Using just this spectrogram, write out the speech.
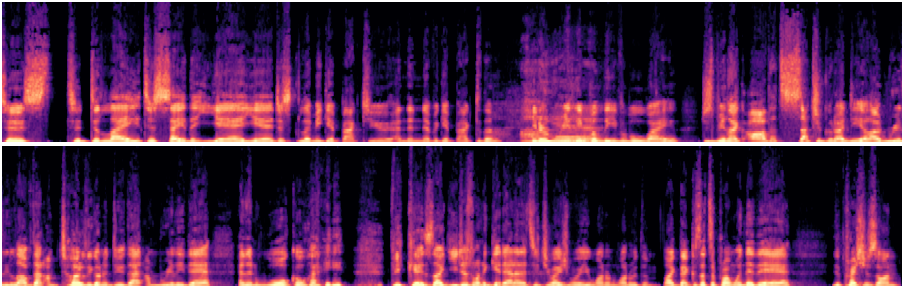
to to delay to say that yeah yeah just let me get back to you and then never get back to them in a really believable way. Just being like oh that's such a good idea. I really love that. I'm totally going to do that. I'm really there. And then walk away because like you just want to get out of that situation where you're one-on-one with them. Like that because that's a problem. When they're there the pressure's on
